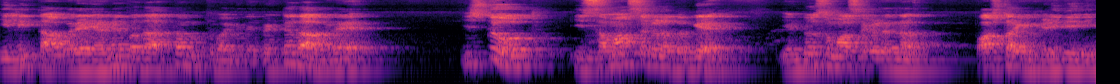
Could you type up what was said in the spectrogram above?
ಇಲ್ಲಿ ತಾವರೆ ಎರಡನೇ ಪದಾರ್ಥ ಮುಖ್ಯವಾಗಿದೆ. ಬೆಟ್ಟದಾವರೆ ಇಷ್ಟು ಈ ಸಮಾಸಗಳ ಬಗ್ಗೆ ಎಂಟು ಸಮಾಸಗಳನ್ನು ಫಾಸ್ಟ್ ಆಗಿ ಹೇಳಿದ್ದೀನಿ.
